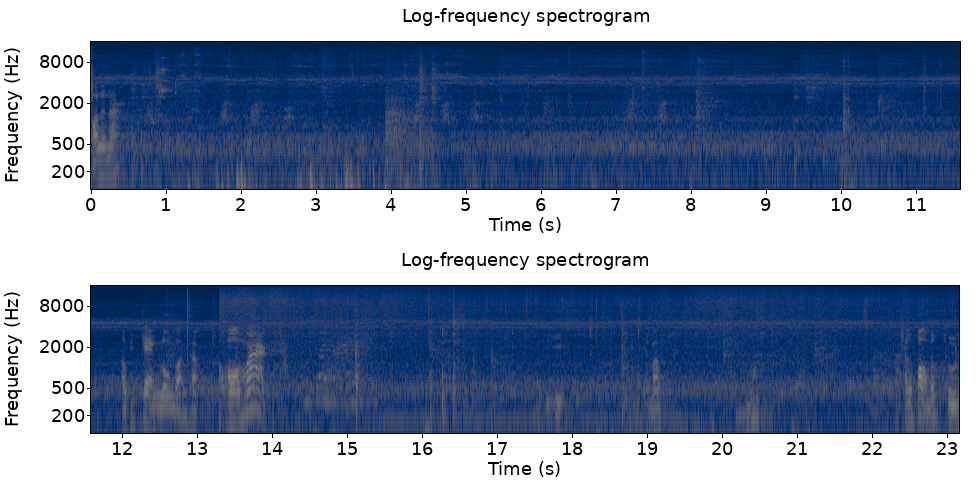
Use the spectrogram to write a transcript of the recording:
ร้อนแล้วนะ เอาพริกแกงลงก่อนครับหอมมากเอาไปอีก เห็นไห มอืมทั้งหอมทั้งฉุน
